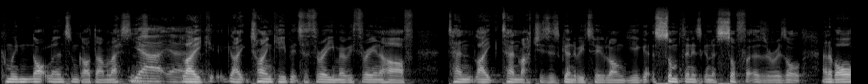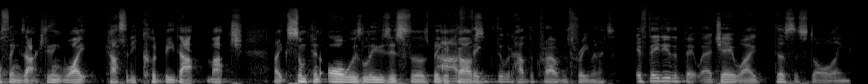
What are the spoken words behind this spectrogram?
Can we not learn some goddamn lessons? Yeah, yeah. Like, like try and keep it to three, maybe three and a half. Ten, like ten matches is going to be too long. You get something is going to suffer as a result. And of all things, I actually think White Cassidy could be that match. Like something always loses for those bigger I cards. think they would have the crowd in three minutes. If they do the bit where Jay White does the stalling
